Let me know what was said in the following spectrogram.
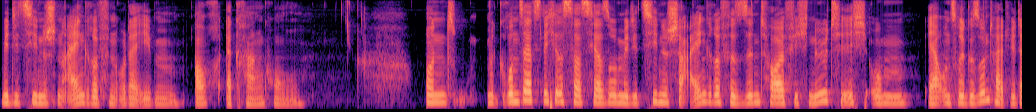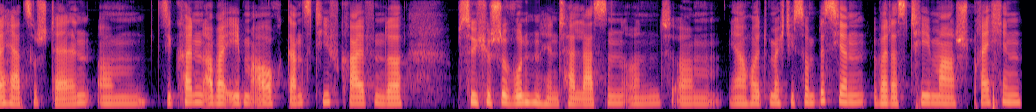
medizinischen Eingriffen oder eben auch Erkrankungen. Und grundsätzlich ist das ja so, medizinische Eingriffe sind häufig nötig, um ja unsere Gesundheit wiederherzustellen. Ähm, sie können aber eben auch ganz tiefgreifende psychische Wunden hinterlassen. Und ähm, ja, heute möchte ich so ein bisschen über das Thema sprechen,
